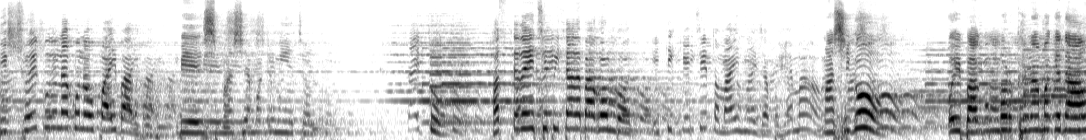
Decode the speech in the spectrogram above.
নিশ্চয়ই কোনো না কোনো উপায় বার হবে। বেশ মাসি আমাকে নিয়ে চলো। তাই তো হত্যা রয়েছে পিতার বাগম্বর। এটি কেচে তোমায় নিয়ে যাব। হ্যাঁ মা? মাসি গো ওই বাগম্বর খানা আমাকে দাও।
